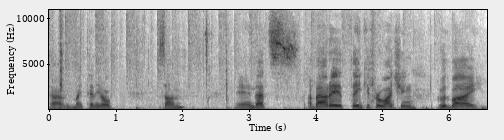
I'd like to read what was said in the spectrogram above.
uh, with my 10-year-old son, and that's about it. Thank you for watching. Goodbye.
